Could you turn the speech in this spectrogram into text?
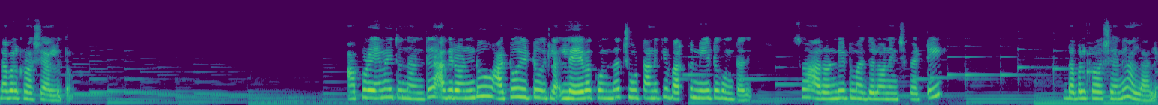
డబుల్ క్రోషే అల్లుతాం అప్పుడు ఏమవుతుందంటే అవి రెండు అటు ఇటు ఇట్లా లేవకుండా చూడటానికి వర్క్ నీట్గా ఉంటుంది. సో ఆ రెండింటి మధ్యలో నుంచి పెట్టి డబుల్ క్రోషేని అల్లాలి.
